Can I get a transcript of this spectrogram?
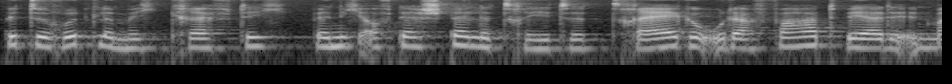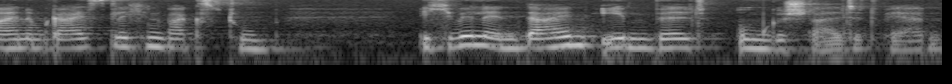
bitte rüttle mich kräftig, wenn ich auf der Stelle trete, träge oder fad werde in meinem geistlichen Wachstum. Ich will in dein Ebenbild umgestaltet werden.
